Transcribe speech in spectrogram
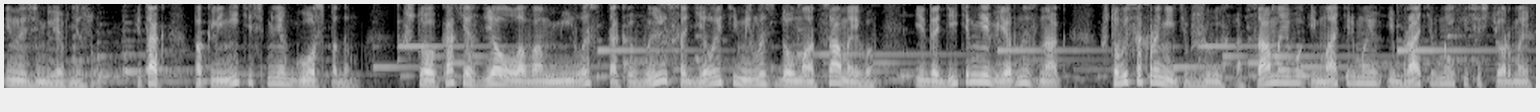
и на земле внизу. Итак, поклянитесь мне Господом, что как я сделала вам милость, так и вы соделаете милость дома отца моего, и дадите мне верный знак, что вы сохраните в живых отца моего и матерь мою, и братьев моих, и сестер моих,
